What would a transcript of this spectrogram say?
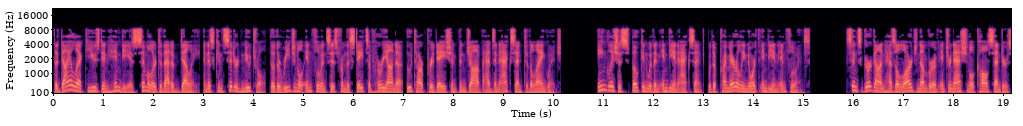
The dialect used in Hindi is similar to that of Delhi, and is considered neutral, though the regional influences from the states of Haryana, Uttar Pradesh and Punjab adds an accent to the language. English is spoken with an Indian accent, with a primarily North Indian influence. Since Gurgaon has a large number of international call centers,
